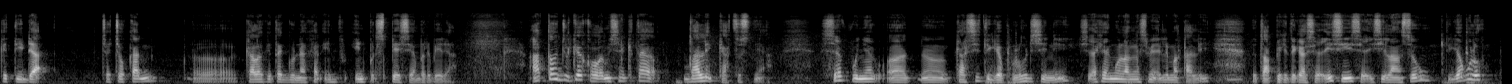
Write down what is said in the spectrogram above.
ketidakcocokan uh, kalau kita gunakan input space yang berbeda. Atau juga kalau misalnya kita balik kasusnya. Saya punya uh, kasih 30 di sini, saya akan ngulangi sampai lima kali. Tetapi ketika saya isi, saya isi langsung 30.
